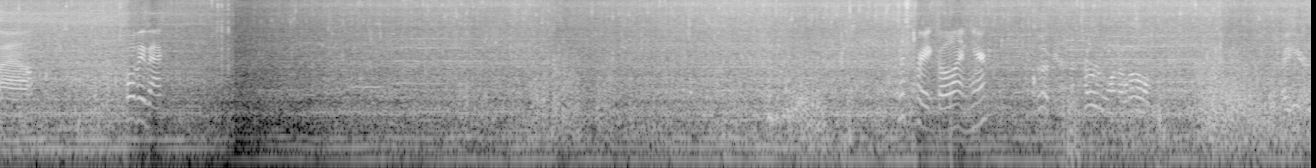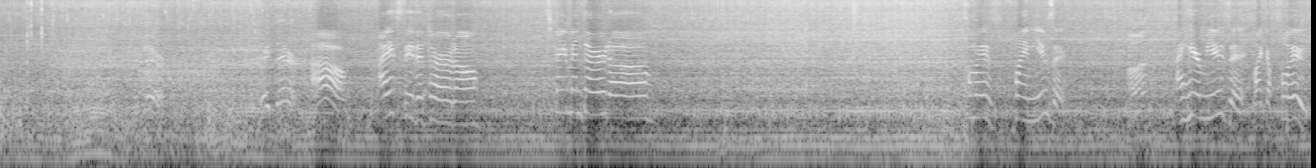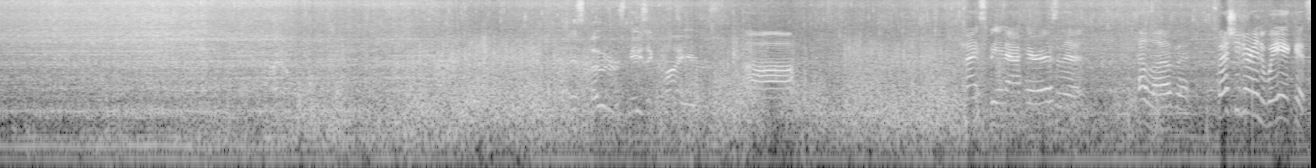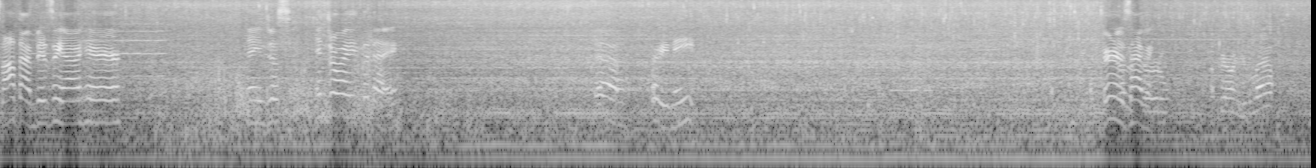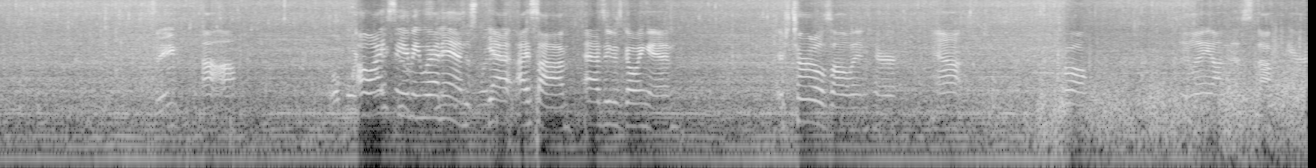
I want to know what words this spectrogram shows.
Wow. We'll be back. It's pretty cool in here. Look, there's a turtle on a log. Right here. Right there. Right there. Oh, I see the turtle. Screaming turtle. Playing music. Huh? I hear music, like a flute. This motor's music to my ears. Aw. Nice being out here, isn't it? I love it. Especially during the week, it's not that busy out here. And you just enjoy the day. Yeah, pretty neat. A having, turtle up here on your left. See? uh-uh. Oh, I'll Oh, I see him. He went he in. went Yeah, I saw him as he was going in. There's turtles all in here. Yeah. Cool. They lay on this stuff here.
